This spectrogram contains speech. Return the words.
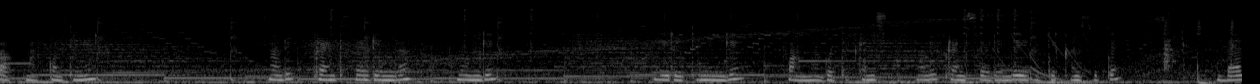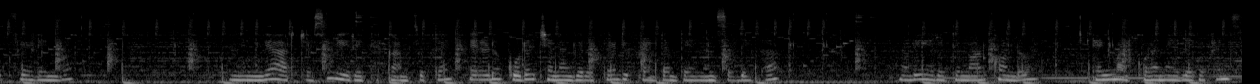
ಲಾಕ್ ಮಾಡ್ಕೊತೀನಿ. ನೋಡಿ, ಫ್ರಂಟ್ ಸೈಡಿಂದ ನಿಮಗೆ ಈ ರೀತಿ ನಿಮಗೆ ಫಾರ್ಮ್ ಆಗುತ್ತೆ ಫ್ರೆಂಡ್ಸ್. ನೋಡಿ, ಫ್ರಂಟ್ ಸೈಡಿಂದ ಈ ರೀತಿ ಕಾಣಿಸುತ್ತೆ. ಬ್ಯಾಕ್ ಸೈಡಿಂದ ನಿಮಗೆ ಆರ್ಚಸ್ ಈ ರೀತಿ ಕಾಣಿಸುತ್ತೆ. ಎರಡು ಕೂಡ ಚೆನ್ನಾಗಿರುತ್ತೆ. ಡಿಫ್ರೆಂಟ್ ಅಂತ ಏನು ಅನಿಸೋದಿಲ್ಲ ನೋಡಿ, ಈ ರೀತಿ ಮಾಡಿಕೊಂಡು ಎಂಡ್ ಮಾಡ್ಕೊಳ್ಳೋಣ ಇಲ್ಲಿಗೆ ಫ್ರೆಂಡ್ಸ್.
